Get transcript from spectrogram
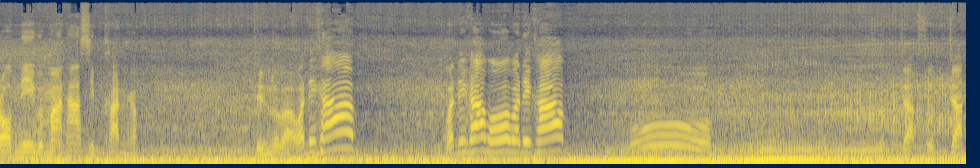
รอบนี้ประมาณ 50 คันครับ ถึงหรือเปล่าสวัสดีครับสวัสดีครับผมสวัสดีครับ โอ้ จัดสุดจัด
